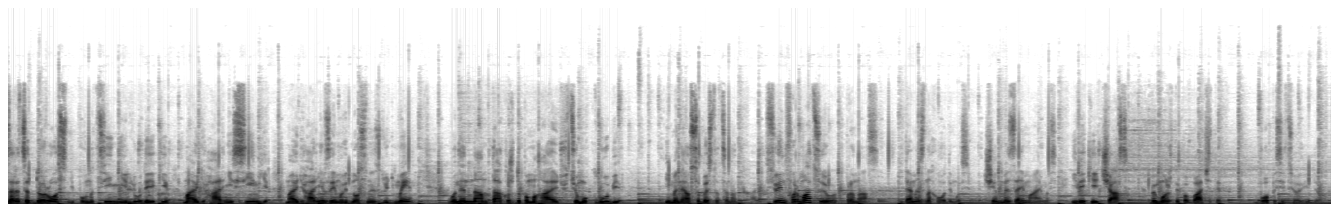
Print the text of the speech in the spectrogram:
Зараз це дорослі, повноцінні люди, які мають гарні сім'ї, мають гарні взаємовідносини з людьми. Вони нам також допомагають в цьому клубі, і мене особисто це надихає. Всю інформацію про нас, де ми знаходимося, чим ми займаємось і в який час ви можете побачити в описі цього відео.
